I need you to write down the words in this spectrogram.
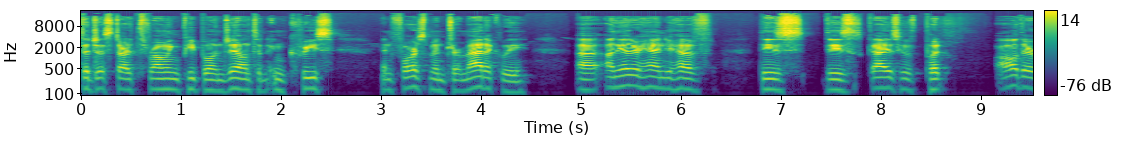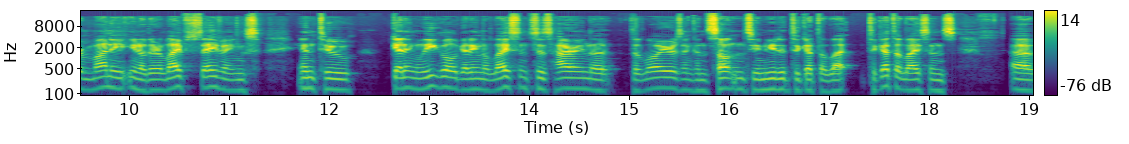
to just start throwing people in jail and to increase enforcement dramatically. Uh, on the other hand you have these these guys who've put all their money you know their life savings into getting legal, getting the licenses, hiring the, the lawyers and consultants you needed to get the li- to get the license, uh,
